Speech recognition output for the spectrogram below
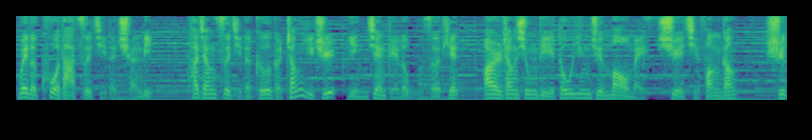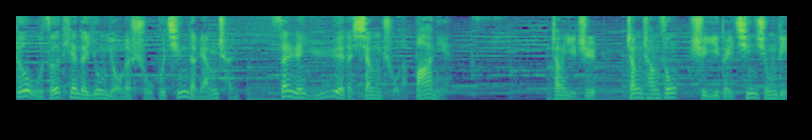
为了扩大自己的权力，他将自己的哥哥张易之引荐给了武则天。二张兄弟都英俊貌美，血气方刚，使得武则天的拥有了数不清的良臣。三人愉悦的相处了八年。张易之、张昌宗是一对亲兄弟，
